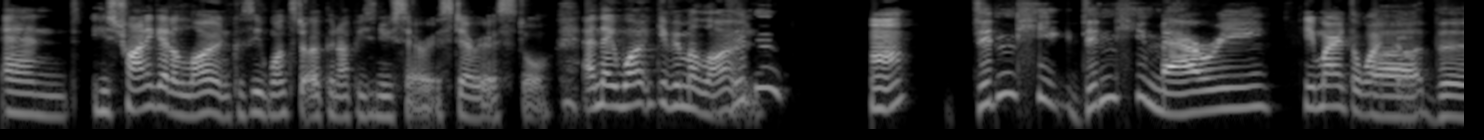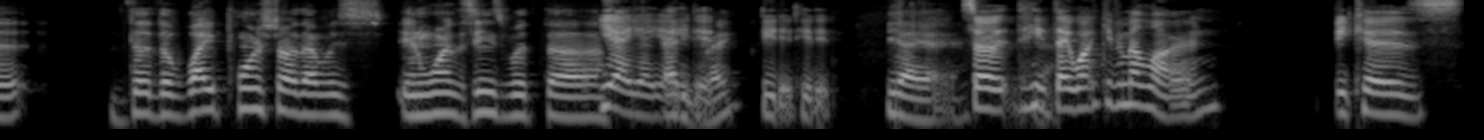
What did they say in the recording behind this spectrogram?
and he's trying to get a loan because he wants to open up his new stereo, stereo store and they won't give him a loan Hmm? Didn't he didn't he marry he married the white uh, girl the the the white porn star that was in one of the scenes with uh yeah yeah yeah Eddie, he did right? he did he did yeah yeah, yeah. so he, Yeah. they won't give him a loan because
